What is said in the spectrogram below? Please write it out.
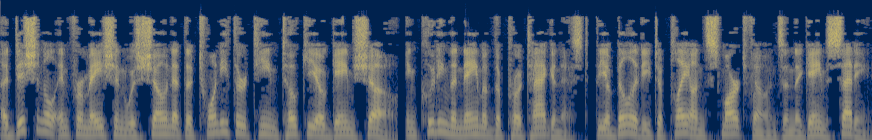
Additional information was shown at the 2013 Tokyo Game Show, including the name of the protagonist, the ability to play on smartphones and the game's setting.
